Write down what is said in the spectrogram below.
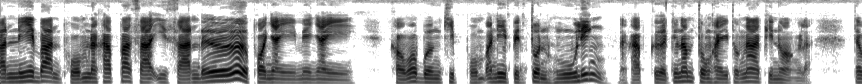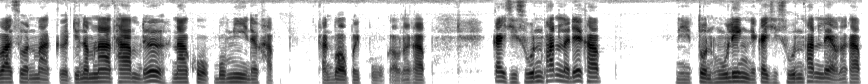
อันนี้บ้านผมนะครับ ภาษาอีสานเด้อพ่อใหญ่แม่ใหญ่เขามาเบิงคลิปผม อันนี้เป็นต้นหูลิงนะครับเกิดอยู่น้ำตรงไฮตรงหน้าพี่น้องแหละแต่ว่าส่วนมากเกิดอยู่น้ำหน้าถ้ำเด้อหน้าโขกบ่มีนะครับ ขันบเอาไปปลูกเอานะครับใกล้สิสูญพันแล้วเด้ครับนี่ต้นหูลิงเนี่ยใกล้สิสูญพันแล้วนะครับ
